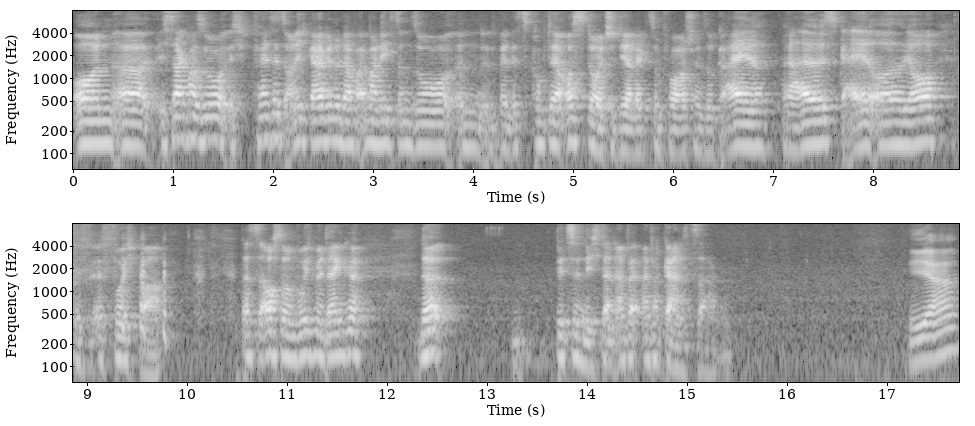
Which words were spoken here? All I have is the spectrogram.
Und äh, ich sag mal so, ich fände es jetzt auch nicht geil, wenn du da auf einmal liegst und so, in, wenn jetzt kommt der ostdeutsche Dialekt zum Vorschein, so geil, raus, geil, oh ja, das ist furchtbar. Das ist auch so, wo ich mir denke, ne, bitte nicht, dann einfach, einfach gar nichts sagen. Ja,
